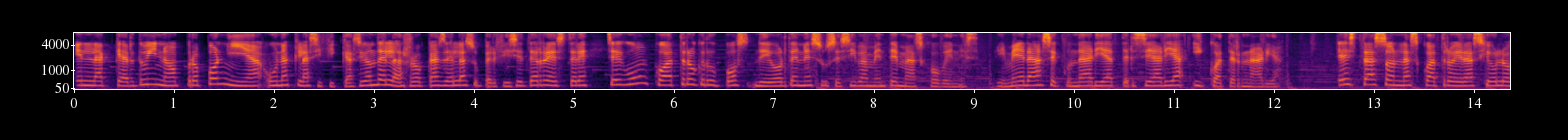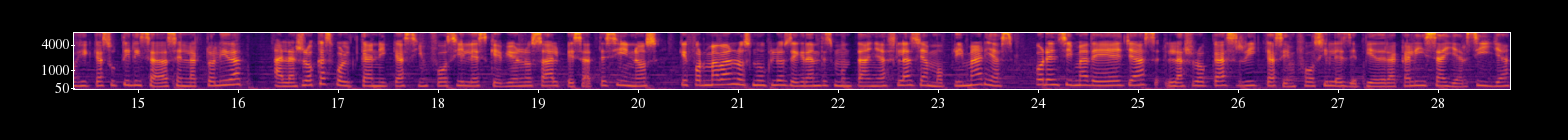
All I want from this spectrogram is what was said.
en la que Arduino proponía una clasificación de las rocas de la superficie terrestre según cuatro grupos de órdenes sucesivamente más jóvenes, primera, secundaria, terciaria y cuaternaria. Estas son las cuatro eras geológicas utilizadas en la actualidad. A las rocas volcánicas sin fósiles que vio en los Alpes atesinos, que formaban los núcleos de grandes montañas, las llamó primarias. Por encima de ellas, las rocas ricas en fósiles de piedra caliza y arcilla,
